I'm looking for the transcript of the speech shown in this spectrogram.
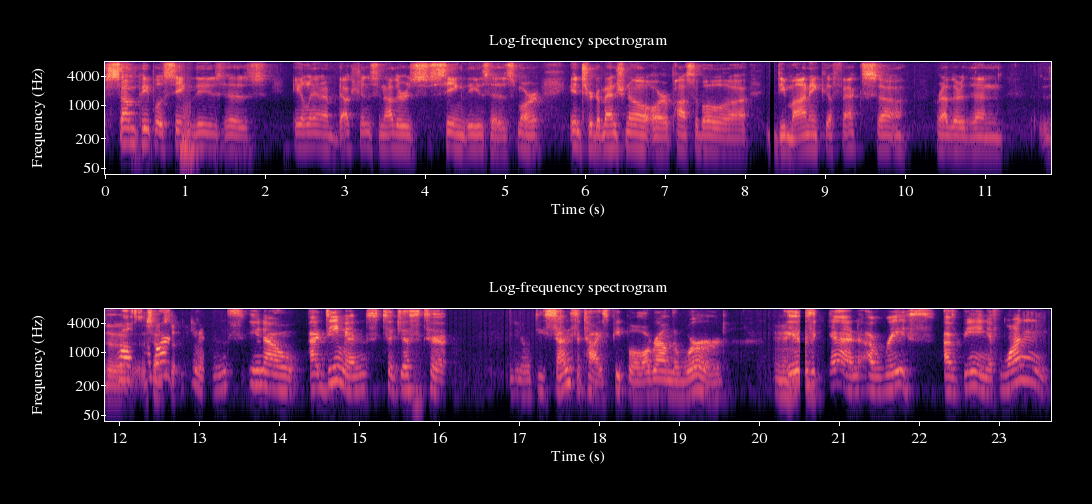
some people seeing these as alien abductions and others seeing these as more interdimensional or possible uh, demonic effects uh, rather than the well, are demons, you know, uh, demons to just to you know desensitize people around the word mm-hmm. is again a race of being. If one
